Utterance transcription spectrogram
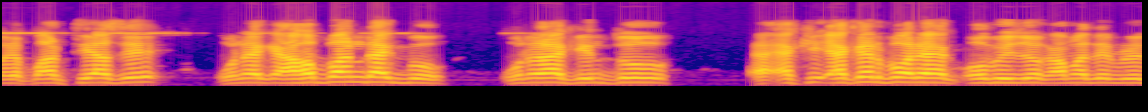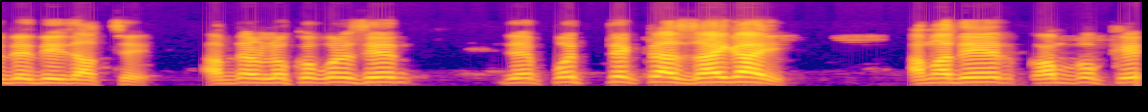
মানে প্রার্থী আছে, ওনাকে আহ্বান রাখব, ওনারা কিন্তু একই একের পর এক অভিযোগ আমাদের বিরুদ্ধে দিয়ে যাচ্ছে। আপনারা লক্ষ্য করেছেন যে প্রত্যেকটা জায়গায় আমাদের কমপক্ষে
